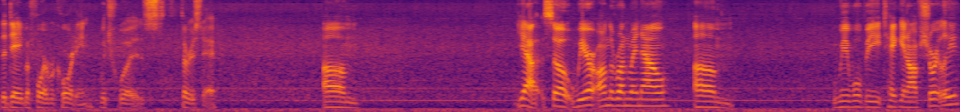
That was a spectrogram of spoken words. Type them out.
the day before recording, which was Thursday. Um, yeah, so we are on the runway now. Um, we will be taking off shortly.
